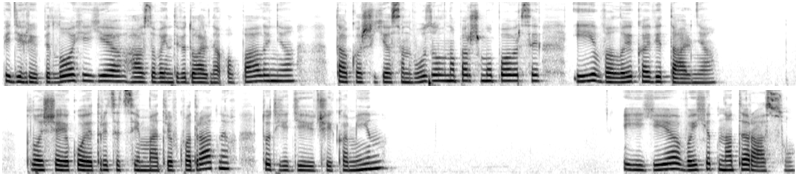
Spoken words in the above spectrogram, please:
Підігрів підлоги є, газове індивідуальне опалення, також є санвузол на першому поверсі і велика вітальня, площа якої 37 метрів квадратних. Тут є діючий камін і є вихід на терасу.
